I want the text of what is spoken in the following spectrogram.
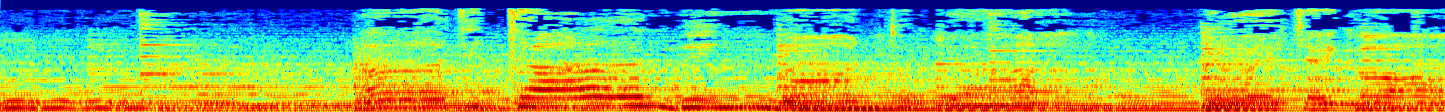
งค์อาทิษฐานวิงวอนทุกอย่างด้วยใจคอ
